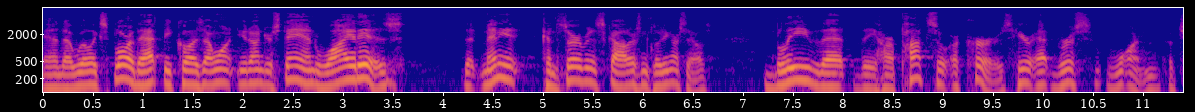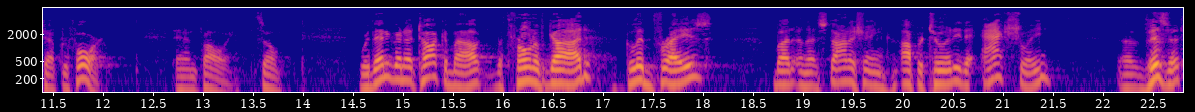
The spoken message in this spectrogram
And uh, we'll explore that because I want you to understand why it is that many conservative scholars, including ourselves, believe that the harpazo occurs here at verse 1 of chapter 4 and following. So we're then going to talk about the throne of God, glib phrase, but an astonishing opportunity to actually uh, visit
